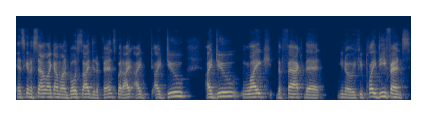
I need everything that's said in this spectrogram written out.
And it's going to sound like I'm on both sides of the fence, but I I I do I do like the fact that you know, if you play defense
